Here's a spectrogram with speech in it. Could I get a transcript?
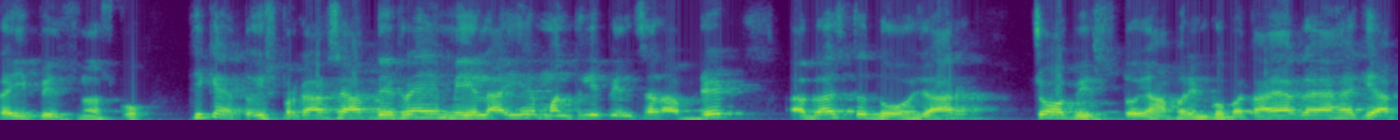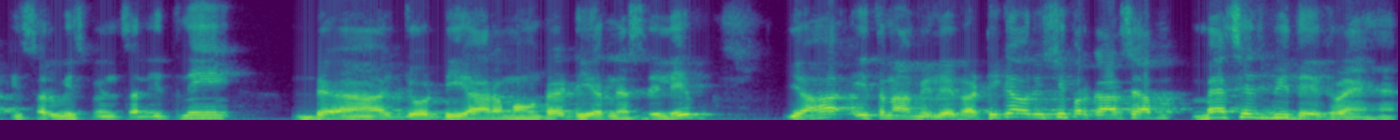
कई पेंशनर्स को। ठीक है? तो इस प्रकार से आप देख रहे हैं, मेल आई है मंथली पेंशन अपडेट अगस्त 2024 तो यहाँ पर इनको बताया गया है कि आपकी सर्विस पेंशन इतनी जो डीआर अमाउंट है डियरनेस रिलीफ यह इतना मिलेगा, ठीक है? और इसी प्रकार से आप मैसेज भी देख रहे हैं।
